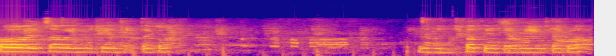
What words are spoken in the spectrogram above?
Oj, całe jedno piętro tego. Nawet dwa piętra będą tego.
